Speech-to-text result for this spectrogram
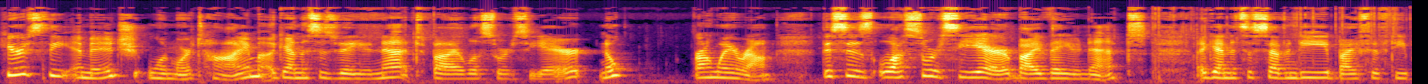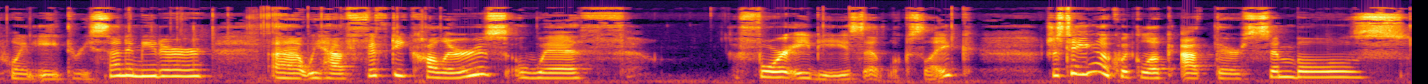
Here's the image one more time. Again, this is Vayounette by La Sorcière. Nope, wrong way around. This is La Sorcière by Vayounette. Again, it's a 70 by 50.83 centimeter. Uh, we have 50 colors with four ABs, it looks like. Just taking a quick look at their symbols,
